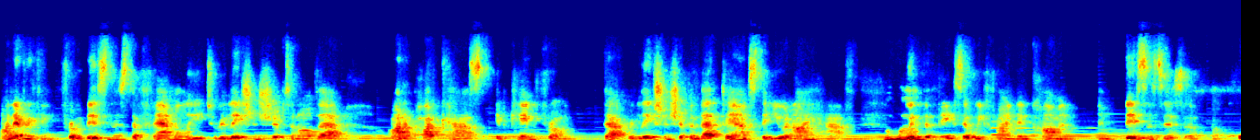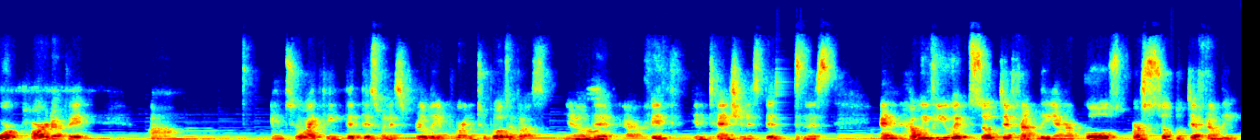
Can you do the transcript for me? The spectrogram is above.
on everything from business to family to relationships and all that on a podcast, it came from that relationship and that dance that you and I have mm-hmm. with the things that we find in common. And business is a, a core part of it. Um, and so I think that this one is really important to both of us, you know, mm-hmm. that our fifth intention is business and how we view it so differently and our goals are so differently.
